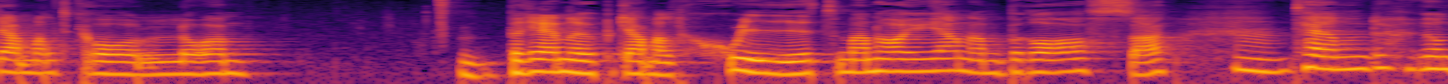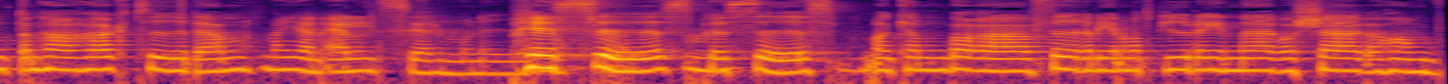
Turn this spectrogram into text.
gammalt groll och bränna upp gammalt skit. Man har ju gärna en brasa tänd runt den här högtiden. Man gör en eldceremoni. Precis, precis. Man kan bara fira det genom att bjuda in nära och kära, ha en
